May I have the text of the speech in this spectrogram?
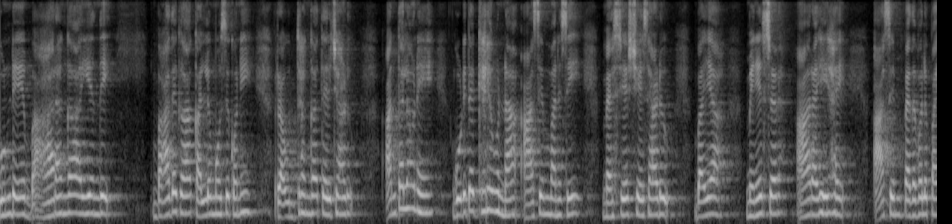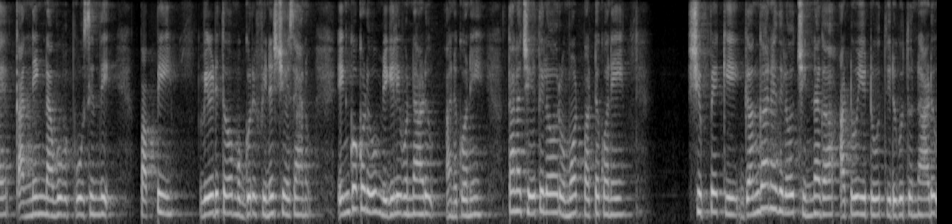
గుండె భారంగా అయ్యింది. బాధగా కళ్ళు మూసుకొని రౌద్రంగా తెరిచాడు. అంతలోనే గుడి దగ్గర ఉన్న ఆసిం మనిషి మెసేజ్ చేశాడు. భయ మినిస్టర్ ఆ రహీ హై ఆసిం పెదవులపై కన్నింగ్ నవ్వు పూసింది. పప్పి వీడితో ముగ్గురు ఫినిష్ చేశాను. ఇంకొకడు మిగిలి ఉన్నాడు అనుకొని తన చేతిలో రిమోట్ పట్టుకొని షిప్ ఎక్కి గంగానదిలో చిన్నగా అటూ ఇటూ తిరుగుతున్నాడు.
